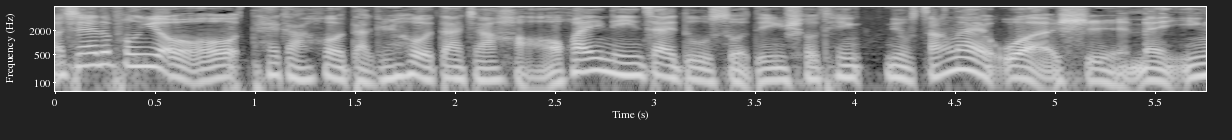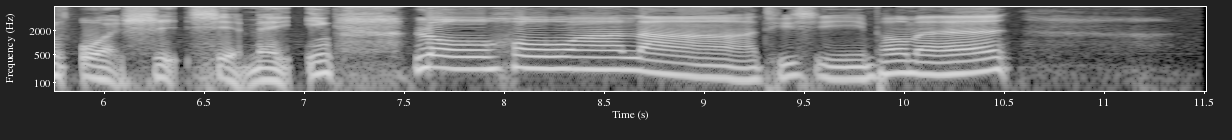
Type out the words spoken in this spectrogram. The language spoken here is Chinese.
好，亲爱的朋友，台港后打开后，大家好，欢迎您再度锁定收听 News Online，我是美英，我是谢美英。落后啊啦，提醒朋友们，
